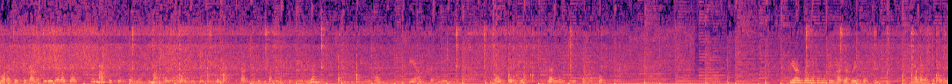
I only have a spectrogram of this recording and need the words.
কড়াতে একটু কালো জিরে দেওয়ার পর এই মাছের তেলটার মধ্যে মাছটা যখন বড় দিয়ে তেলছিল তার মধ্যে একটু কালো জিরে দিয়ে দিলাম। দিয়ে এবার পেঁয়াজটা দিয়ে দিলাম। পেঁয়াজটা একটু লাল লাল করে ভাজাবো। পেঁয়াজটা মোটামুটি ভাজা হয়ে গেছে। ভালো মতো করে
